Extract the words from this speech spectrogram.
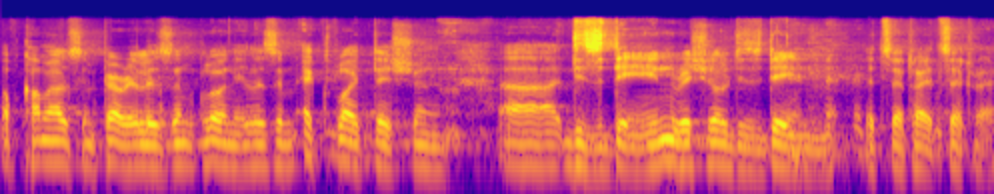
of commerce, imperialism, colonialism, exploitation, uh, disdain, racial disdain, etc., etc.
